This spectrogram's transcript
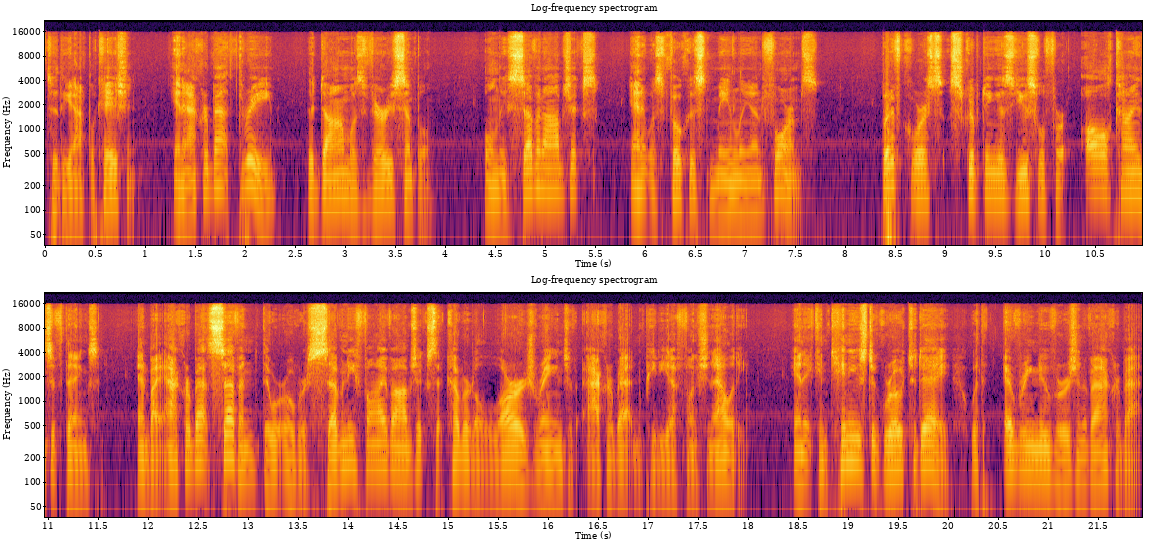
to the application. In Acrobat 3, the DOM was very simple, only seven objects, and it was focused mainly on forms. But of course, scripting is useful for all kinds of things, and by Acrobat 7, there were over 75 objects that covered a large range of Acrobat and PDF functionality. And it continues to grow today with every new version of Acrobat.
